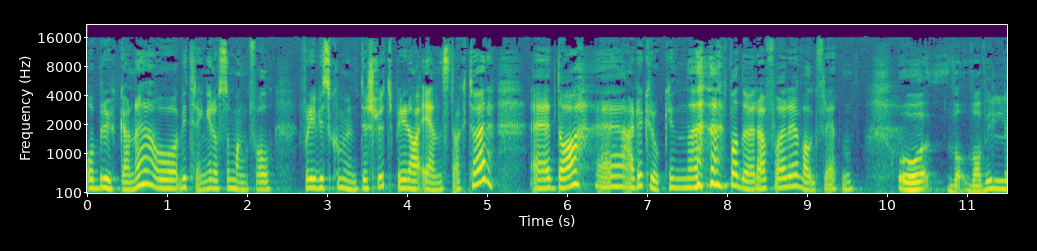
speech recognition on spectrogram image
og brukerne. Og vi trenger også mangfold. Fordi hvis kommunen til slutt blir da eneste aktør, eh, da er det kroken på døra for valgfriheten. Og hva, hva, vil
